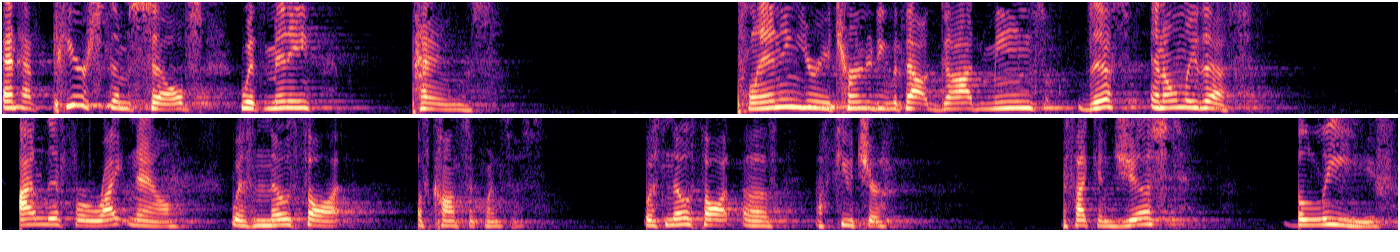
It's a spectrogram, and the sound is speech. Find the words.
and have pierced themselves with many pangs. Planning your eternity without God means this and only this. I live for right now with no thought of consequences, with no thought of a future. If I can just believe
